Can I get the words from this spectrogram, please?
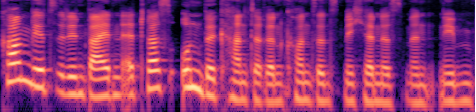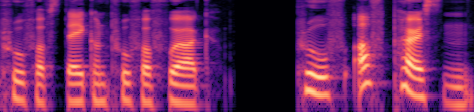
Kommen wir zu den beiden etwas unbekannteren Konsensmechanismen neben Proof of Stake und Proof of Work. Proof of Person.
